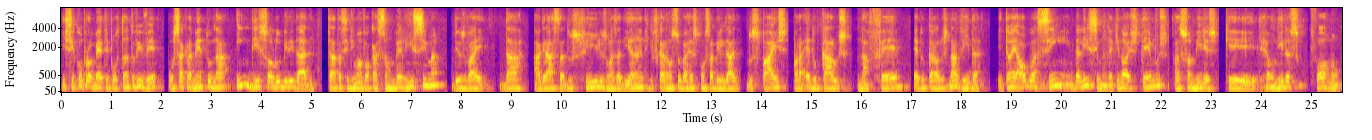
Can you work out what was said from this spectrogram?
e se compromete, portanto, a viver o sacramento na indissolubilidade. Trata-se de uma vocação belíssima. Deus vai dar a graça dos filhos mais adiante, que ficarão sob a responsabilidade dos pais para educá-los na fé, educá-los na vida. Então é algo assim belíssimo, né, que nós temos as famílias que reunidas formam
